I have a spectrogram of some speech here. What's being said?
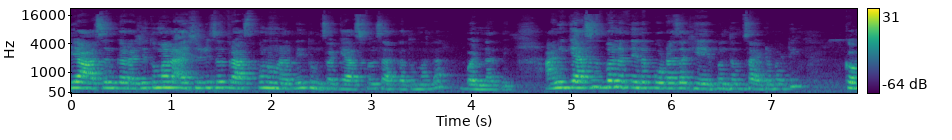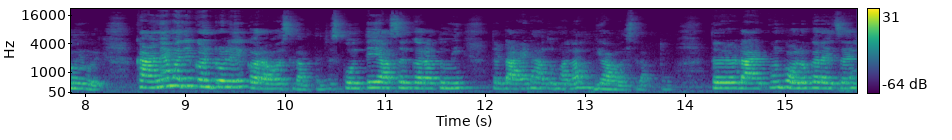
हे आसन करायचे. तुम्हाला ॲसिडिटीचा त्रास पण होणार नाही. तुमचा गॅस पण सारखा तुम्हाला बनणार नाही. आणि गॅसच बनत नाही तर पोटाचा घेर पण तुमचा ऑटोमॅटिक कमी होईल. खाण्यामध्ये कंट्रोल हे करावंच लागतं. जसं कोणतेही आसन करा तुम्ही तर डाएट हा तुम्हाला घ्यावाच लागतो. तर डाएट पण फॉलो करायचा आहे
